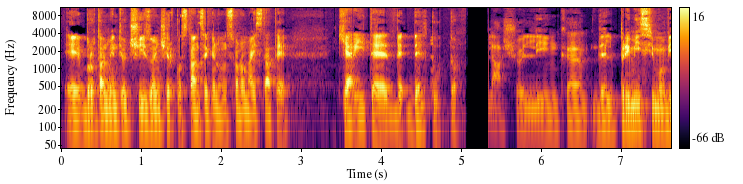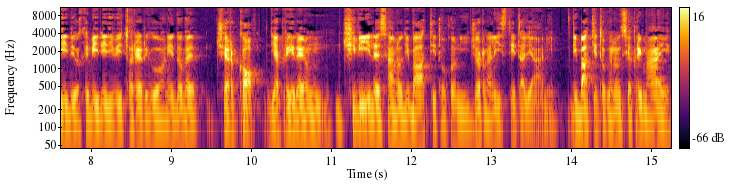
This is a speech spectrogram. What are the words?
e brutalmente ucciso in circostanze che non sono mai state chiarite de- del tutto. Lascio il link del primissimo video che vidi di Vittorio Arrigoni, dove cercò di aprire un civile sano dibattito con i giornalisti italiani, dibattito che non si aprì mai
